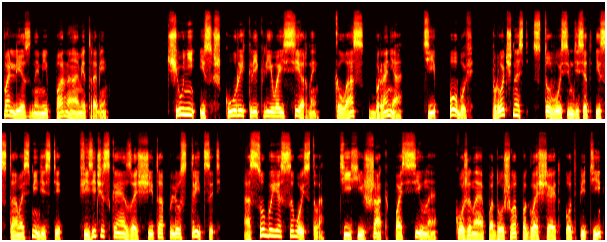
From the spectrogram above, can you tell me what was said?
полезными параметрами. Чуни из шкуры крикливой серны. Класс броня. Тип обувь. Прочность 180 из 180. Физическая защита плюс 30. Особые свойства. Тихий шаг, пассивная. Кожаная подошва поглощает от 5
